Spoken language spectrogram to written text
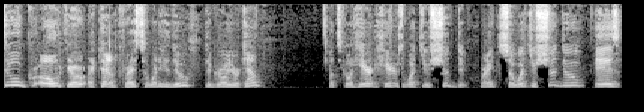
to grow your account right? So what do you do to grow your account let's go here. Here's what you should do right? So what you should do is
